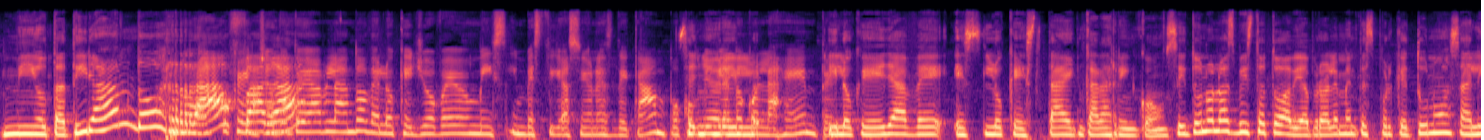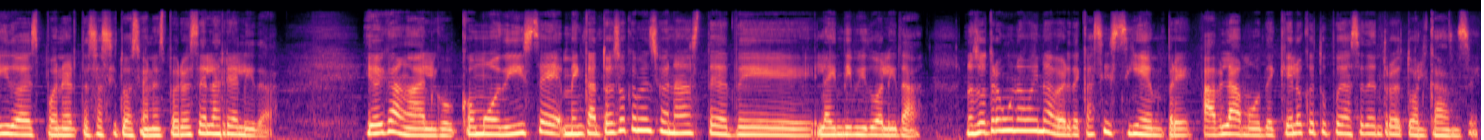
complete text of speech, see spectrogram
mío está tirando, Rafa. yo te estoy hablando de lo que yo veo en mis investigaciones de campo, conviviendo con la gente. Y lo que ella ve es lo que está en cada rincón. Si tú no lo has visto todavía, probablemente es porque tú no has salido a exponerte a esas situaciones, pero esa es la realidad. Y oigan algo, como dice, me encantó eso que mencionaste de la individualidad. Nosotros en una vaina verde casi siempre hablamos de qué es lo que tú puedes hacer dentro de tu alcance.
